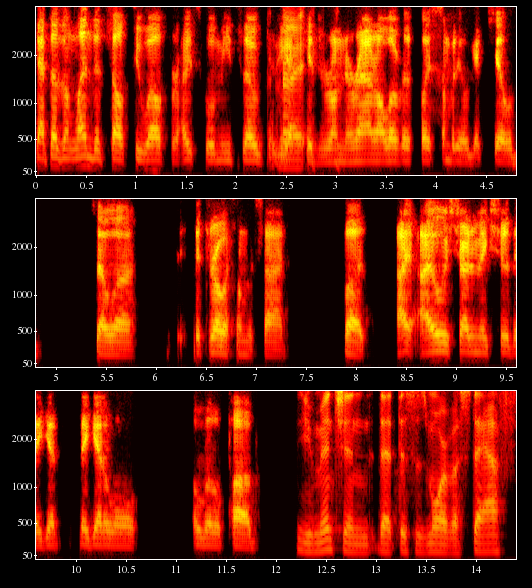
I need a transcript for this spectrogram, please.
That doesn't lend itself too well for high school meets though, because you right. have kids running around all over the place. Somebody will get killed. So uh, they throw us on the side. But I, I always try to make sure they get they get a little a little pub. You mentioned that this is more of a staff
